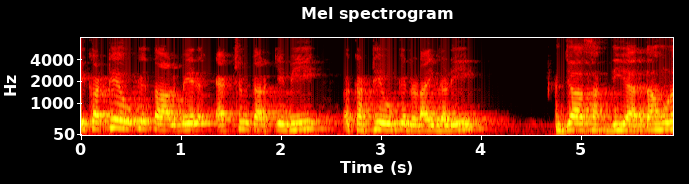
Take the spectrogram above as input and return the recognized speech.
ਇਕੱਠੇ ਹੋ ਕੇ ਤਾਲਮੇਲ ਐਕਸ਼ਨ ਕਰਕੇ ਵੀ ਇਕੱਠੇ ਹੋ ਕੇ ਲੜਾਈ ਲੜੀ ਜਾ ਸਕਦੀ ਹੈ। ਤਾਂ ਹੁਣ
